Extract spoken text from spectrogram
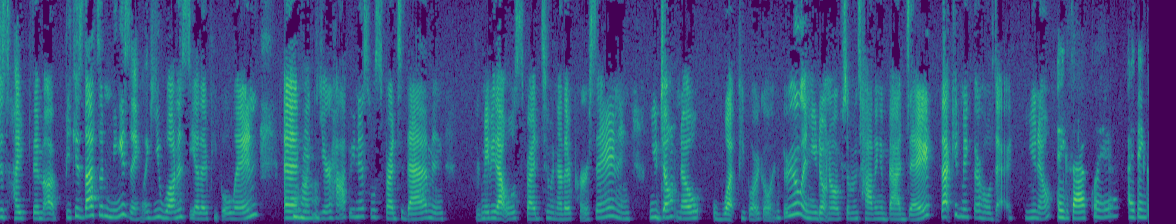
just hype them up because that's amazing. Like you want to see other people win and mm-hmm. like your happiness will spread to them and maybe that will spread to another person and you don't know what people are going through and you don't know if someone's having a bad day that could make their whole day you know exactly i think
